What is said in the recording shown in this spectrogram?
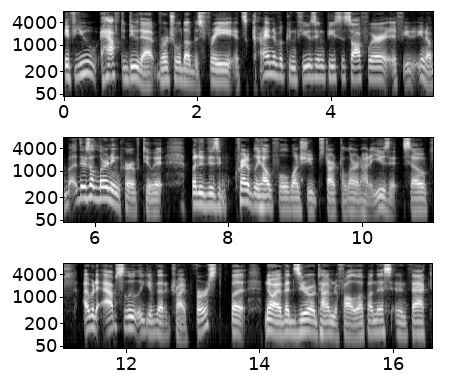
if you have to do that, VirtualDub is free. It's kind of a confusing piece of software. If you, you know, there's a learning curve to it, but it is incredibly helpful once you start to learn how to use it. So I would absolutely give that a try first. But no, I've had zero time to follow up on this. And in fact,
